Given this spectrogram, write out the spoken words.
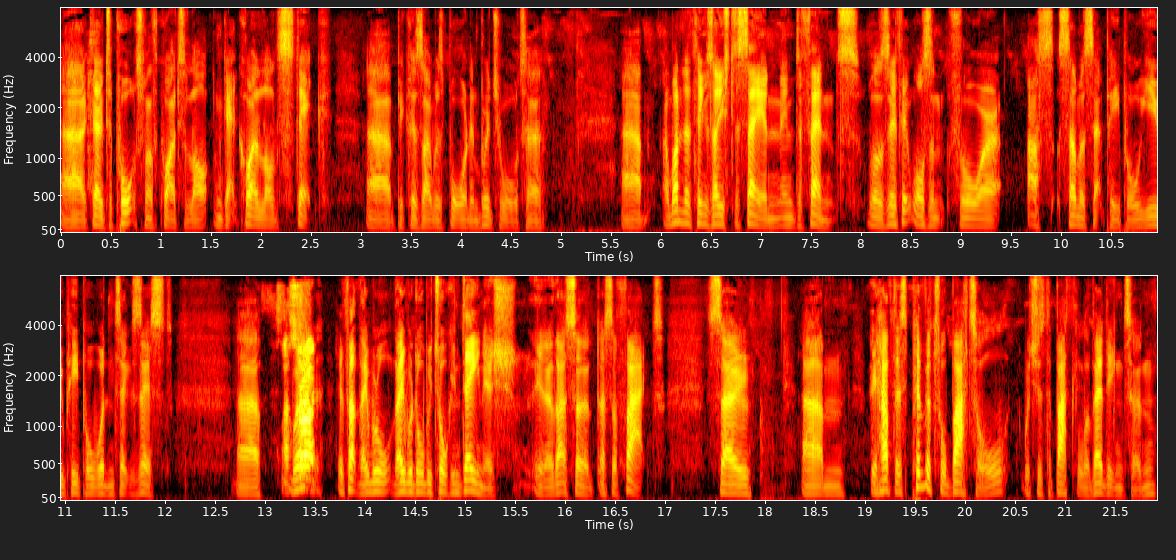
uh, go to Portsmouth quite a lot and get quite a lot of stick uh, because I was born in Bridgwater. Uh, and one of the things I used to say in, in defence was if it wasn't for us Somerset people, you people wouldn't exist. Uh, That's well, right. In fact, they would all, they would all be talking Danish. You know, that's a that's a fact. So um, we have this pivotal battle, which is the Battle of Edington,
